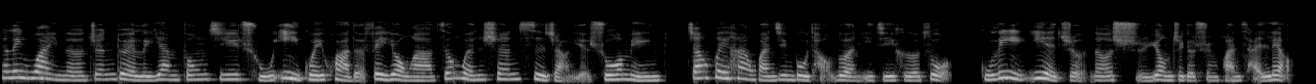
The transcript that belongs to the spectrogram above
那另外呢，针对离岸风机除役规划的费用啊，曾文生次长也说明，将会和环境部讨论以及合作，鼓励业者呢使用这个循环材料，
